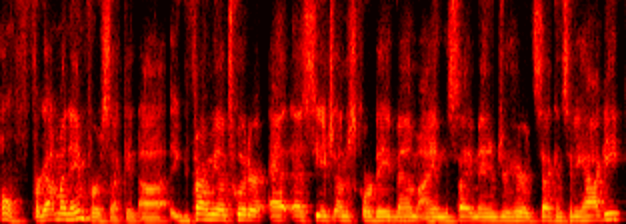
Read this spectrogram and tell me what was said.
Oh, forgot my name for a second. Uh, you can find me on Twitter at SCH underscore Dave M. I am the site manager here at Second City Hockey.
